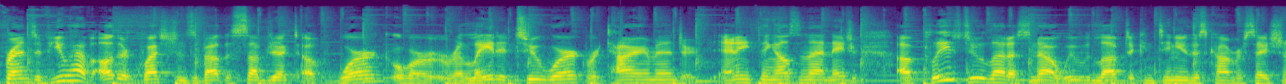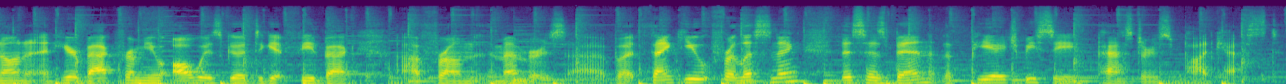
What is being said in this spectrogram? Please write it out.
friends, if you have other questions about the subject of work or related to work, retirement, or anything else in that nature, uh, please do let us know. We would love to continue this conversation on and, hear back from you. Always good to get feedback uh, from the members. Uh, but thank you for listening. This has been the PHBC Pastors Podcast.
